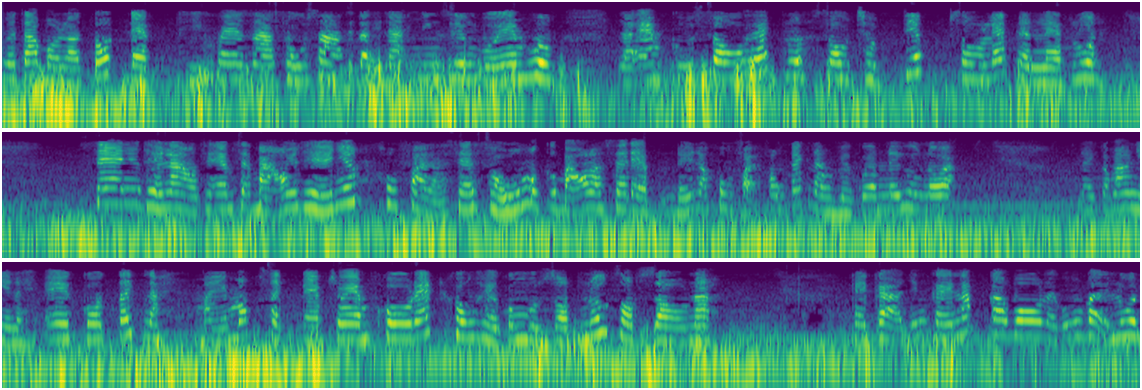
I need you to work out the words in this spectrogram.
Người ta bảo là tốt đẹp thì khoe ra xấu xa thì đậy lại Nhưng riêng với em Hương là em cứ sâu hết luôn Sâu trực tiếp, sâu lép đèn lẹt luôn. Xe như thế nào thì em sẽ báo như thế nhé Không phải là xe xấu mà cứ báo là xe đẹp. Đấy là không phải phong cách làm việc của em Lê Hương đâu ạ. Đây các bác nhìn này Ecotech này Máy móc sạch đẹp cho em khô rét Không hề có một giọt nước, giọt dầu nào. Kể cả những cái nắp cabo này cũng vậy luôn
